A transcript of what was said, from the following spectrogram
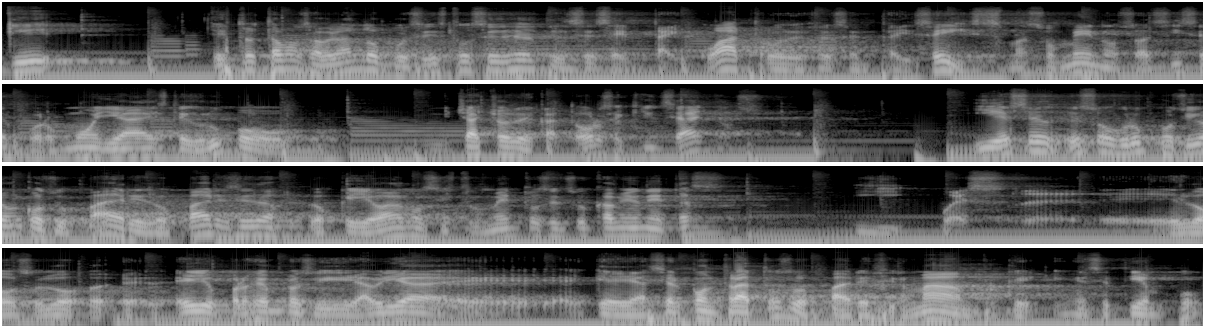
que, esto estamos hablando, pues esto es desde el 64, de 66, más o menos, así se formó ya este grupo, muchachos de 14, 15 años. Y ese, esos grupos iban con sus padres, los padres eran los que llevaban los instrumentos en sus camionetas y pues eh, los, eh, ellos, por ejemplo, si habría eh, que hacer contratos, los padres firmaban, porque en ese tiempo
